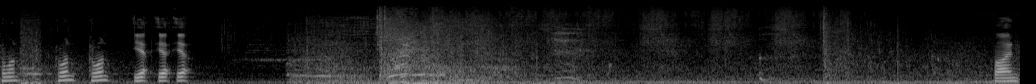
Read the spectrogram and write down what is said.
Come on. Come on. Come on. Yeah, yeah, yeah. Fine.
